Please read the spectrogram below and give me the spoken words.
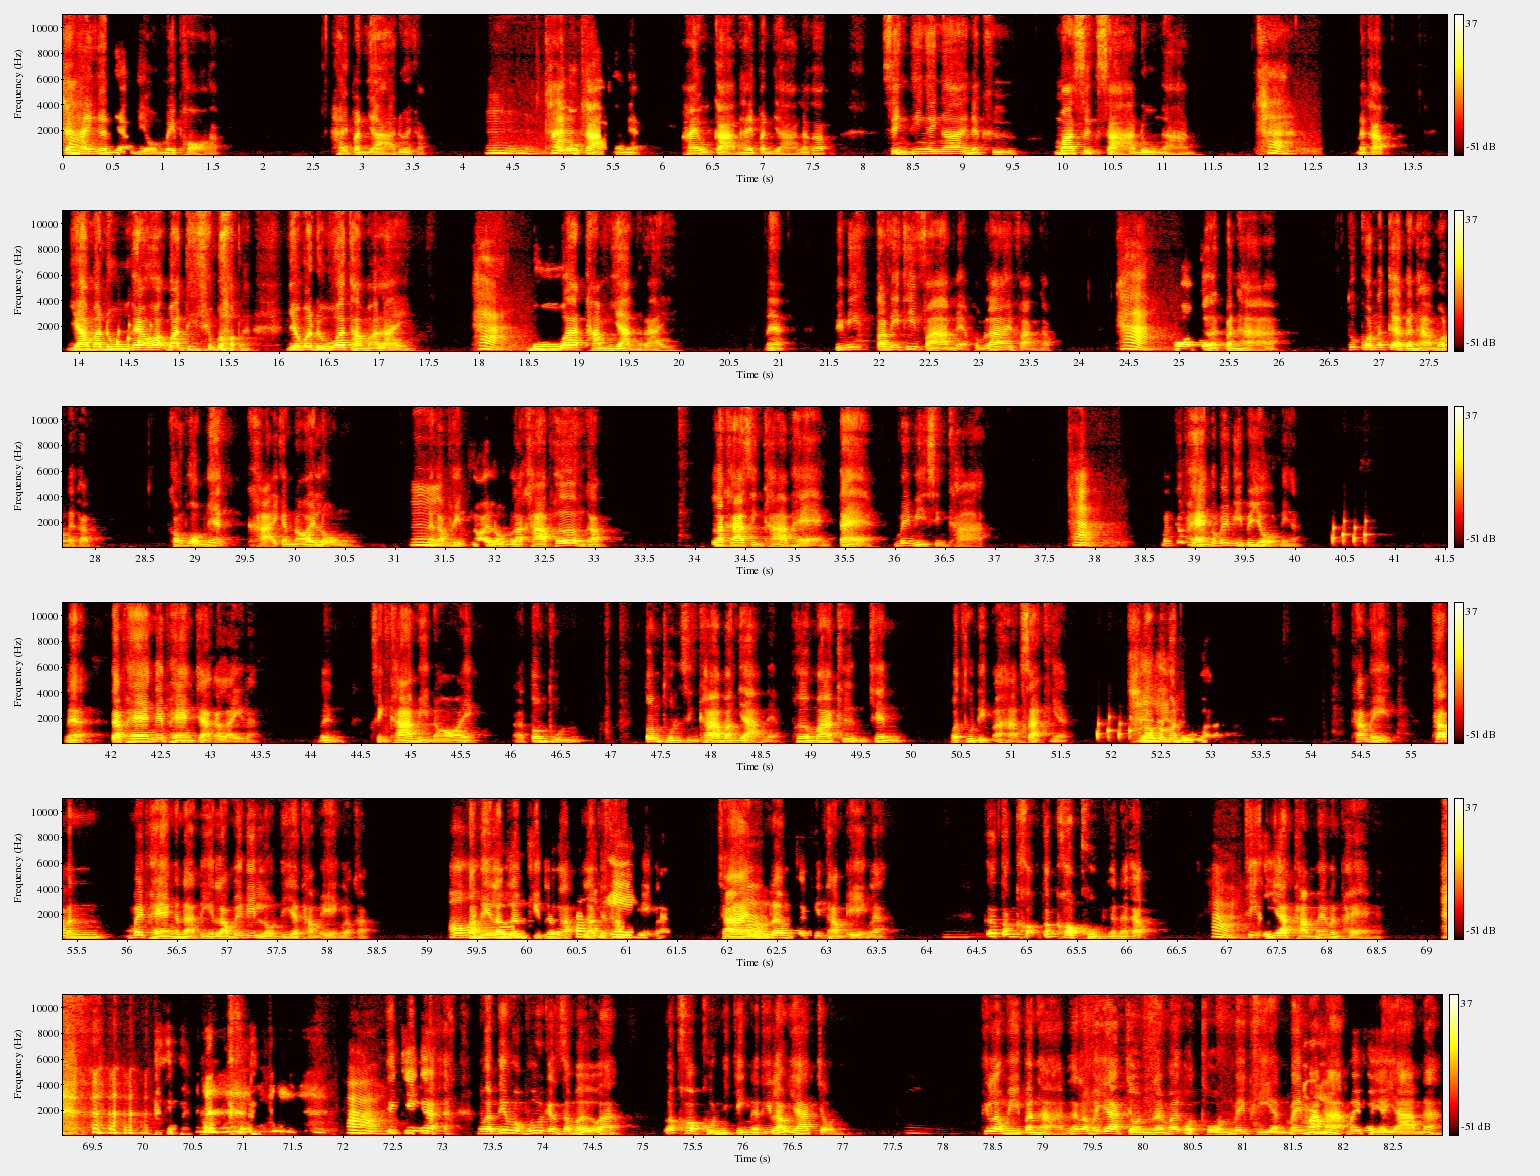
แต่ค่ะให้เงินอย่างเดียวไม่พอครับ ให้ปัญญาด้วยครับอืมค่ะให้โอกาสแล้วเนี่ย ให้โอกาสให้ปัญญาแล้วก็สิ่งที่ง่าย ๆ เนี่ยคือ มาศึกษาดูงาน ค่ะนะครับ อย่ามาดูแค่ว่าว่าที่จะบอกนะอย่ามาดูว่าทำอะไร ค่ะ ดูว่าทำอย่างไรนะทีนี้ตอนนี้ที่ฟาร์มเนี่ย ผมเล่าให้ฟังครับ ค่ะ พอเกิดปัญหา ทุกคนต้องเกิดปัญหาหมดนะครับ ของผมเนี่ยขายกันน้อยลงอืม นะครับผลิตน้อยลงราคาเพิ่มครับ ราคาสินค้าแพงแต่ไม่มีสินค้า ค่ะ มันก็แพงก็ไม่มีประโยชน์นี่ครับเนี่ยแต่แพงเนี่ยแพงจากอะไรล่ะหนึ่งสินค้ามีน้อยเอ่อต้นทุนต้นทุนสินค้าบางอย่างเนี่ย เพิ่มมากขึ้น เช่น วัตถุดิบอาหารสัตว์เนี่ยค่ะเราก็มาดูว่าถ้าไม่ถ้ามันไม่แพงขนาดนี้ เราไม่ดิ้นรนที่จะทำเองหรอกครับอ๋อ ตอนนี้เราเริ่มคิดแล้วว่า เราเราจะทำทำเองเองแล้วใช่ค่ะเราเริ่มจะคิดทำเองแล้ว ก็ต้องขอต้องขอบคุณกันนะครับค่ะที่เขาอยากทำให้มันแพงค่ะจริงๆอะเหมือนที่ผมพูดกันเสมอว่า แล้วขอบคุณจริงๆนะที่เรายากจน ที่เรามีปัญหาถ้าเราไม่ยากจนไม่อดทนไม่เพียรไม่มานะ ไม่พยายามนะ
